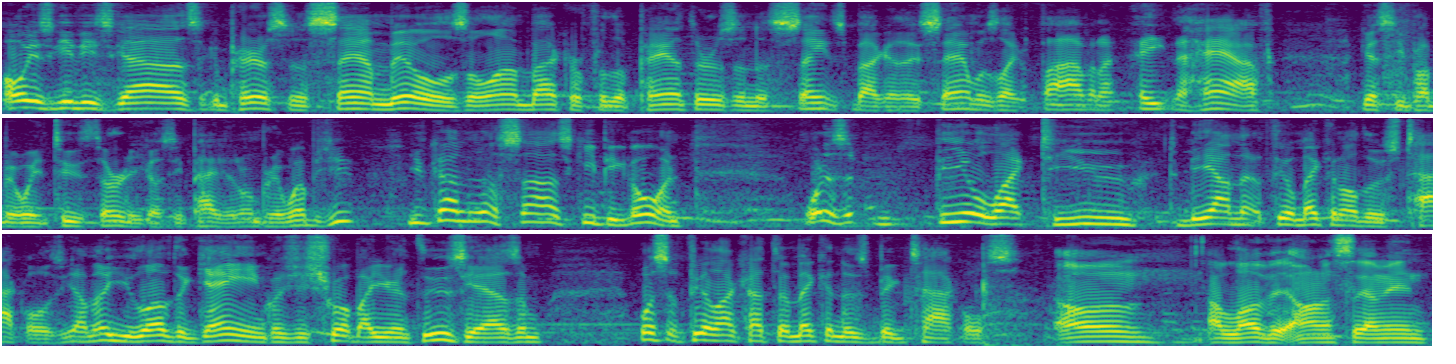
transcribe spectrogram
always give these guys a comparison to Sam Mills, the linebacker for the Panthers and the Saints back in the day. Sam was like five and a, eight and a half. I guess he probably weighed 230 because he packed it on pretty well. But you, you've got enough size to keep you going. What does it feel like to you to be out in that field making all those tackles? I know you love the game because you show up by your enthusiasm. What's it feel like out there making those big tackles? Um, I love it, honestly. I mean,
